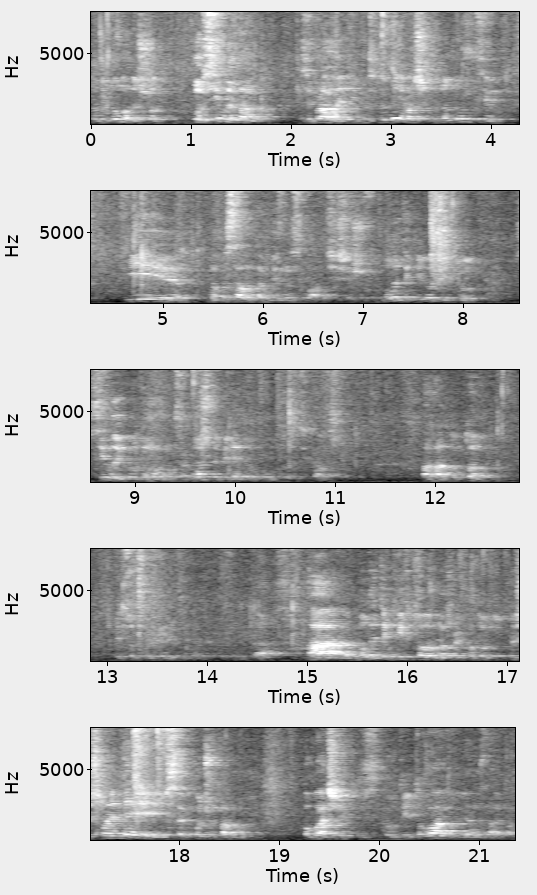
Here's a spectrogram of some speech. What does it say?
Тобто ви думали, що ну, сіли там, зібрали якихось людей, ваших однодумців, і написали там бізнес-план чи ще щось. Були такі люди, які сіли і подумали, ну, це можете підняти руку, просто. Ага, тобто відсотків 30, я так розумію, так? А були такі, хто, наприклад, прийшла ідея і все, хочу там побачити якийсь крутий товар, я не знаю, там,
